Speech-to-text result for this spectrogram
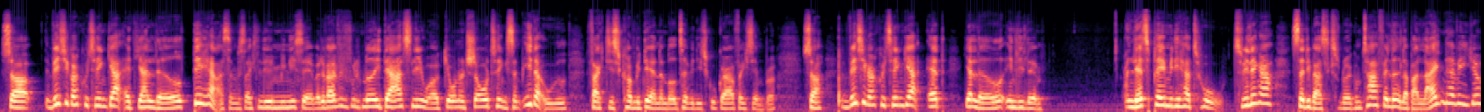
så hvis I godt kunne tænke jer, at jeg lavede det her som en slags lille miniserie, hvor det var, at vi fulgte med i deres liv og gjorde nogle sjove ting, som I derude faktisk kom idéerne med til, hvad de skulle gøre for eksempel. Så hvis I godt kunne tænke jer, at jeg lavede en lille let's play med de her to tvillinger, så de bare skal skrive noget i kommentarfeltet, eller bare like den her video.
